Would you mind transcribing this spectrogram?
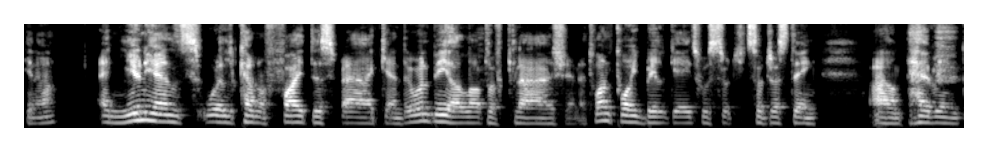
you know? And unions will kind of fight this back and there will be a lot of clash. And at one point bill gates was su- suggesting um, having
